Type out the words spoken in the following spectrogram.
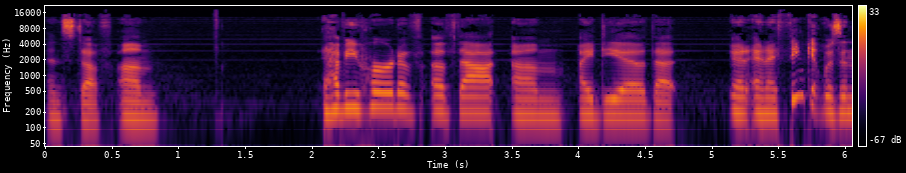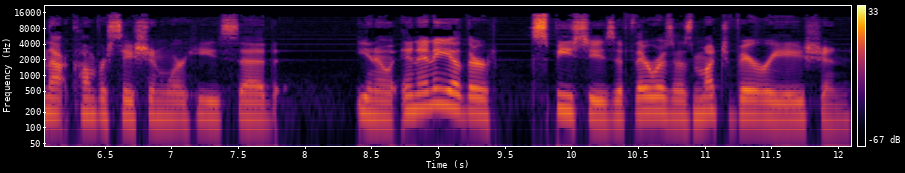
and stuff. Um have you heard of of that um idea that and, and I think it was in that conversation where he said you know, in any other species, if there was as much variation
